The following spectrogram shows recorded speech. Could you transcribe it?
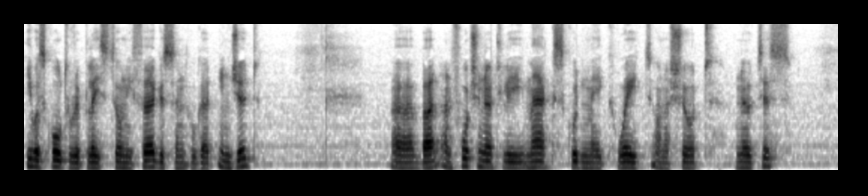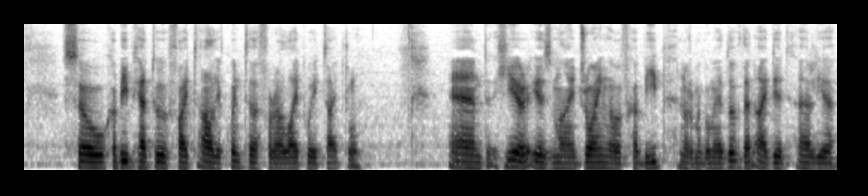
He was called to replace Tony Ferguson who got injured uh, but unfortunately Max couldn't make weight on a short notice. So Khabib had to fight Al Iaquinta for a lightweight title. And here is my drawing of Khabib Nurmagomedov that I did earlier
